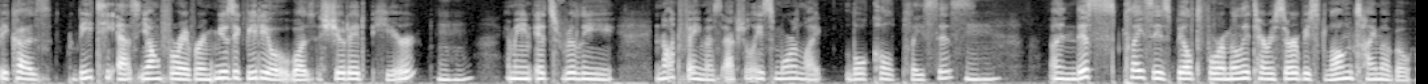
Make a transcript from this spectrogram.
because BTS Young Forever music video was shooted here. hmm I mean, it's really not famous. Actually, it's more like local places. hmm And this place is built for military service long time ago.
